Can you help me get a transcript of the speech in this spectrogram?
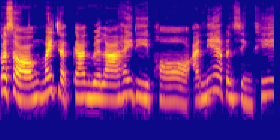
ข้อ2ไม่จัดการเวลาให้ดีพอ อันนี้เป็นสิ่งที่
